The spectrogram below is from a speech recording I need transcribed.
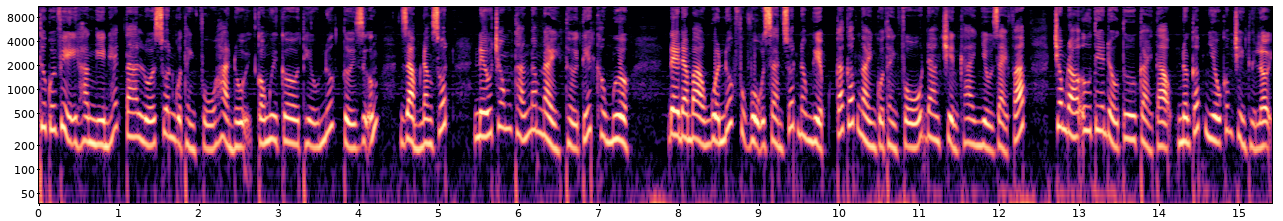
Thưa quý vị, hàng nghìn hecta lúa xuân của thành phố Hà Nội có nguy cơ thiếu nước tưới dưỡng, giảm năng suất nếu trong tháng năm này thời tiết không mưa. Để đảm bảo nguồn nước phục vụ sản xuất nông nghiệp, các cấp ngành của thành phố đang triển khai nhiều giải pháp, trong đó ưu tiên đầu tư cải tạo, nâng cấp nhiều công trình thủy lợi.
